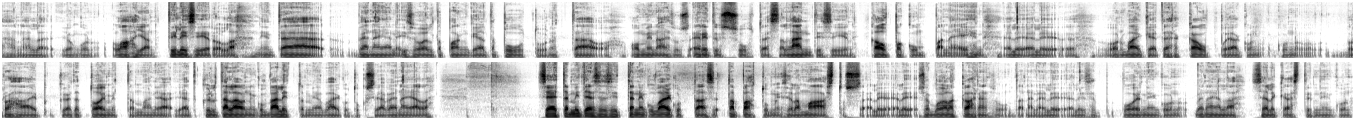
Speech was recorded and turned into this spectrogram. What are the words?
hänelle jonkun lahjan tilisiirrolla, niin tämä Venäjän isoilta pankeilta puuttuu nyt tämä ominaisuus erityissuhteessa läntisiin kauppakumppaneihin. Eli, eli on vaikea tehdä kauppoja, kun, kun rahaa ei kyetä toimittamaan ja, ja kyllä tällä on niin välittömiä vaikutuksia Venäjällä se, että miten se sitten niin kuin vaikuttaa tapahtumiin siellä maastossa, eli, eli se voi olla kahdensuuntainen, eli, eli se voi niin kuin Venäjällä selkeästi niin kuin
